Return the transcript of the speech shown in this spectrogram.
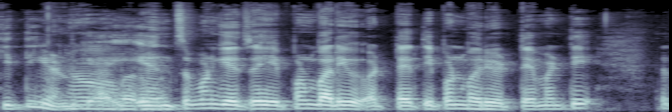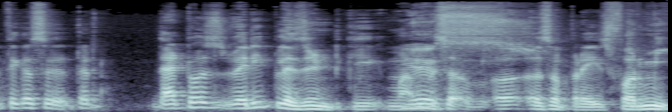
किती घेणार? की यांचं पण घ्यायचं हे पण भारी वाटतंय ते पण भारी वाटतंय. म्हणजे ते तर ते कसं तर दॅट वॉज व्हेरी प्लेझेंट की सरप्राईज फॉर मी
